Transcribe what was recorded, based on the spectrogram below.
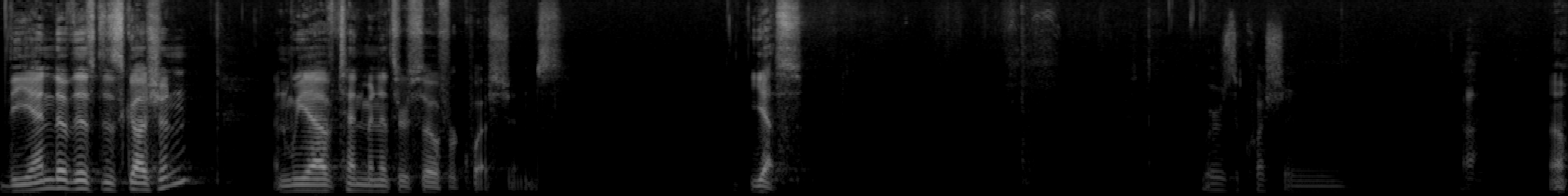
the end of this discussion, and we have 10 minutes or so for questions. Yes? Where's the question? Ah. Oh,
